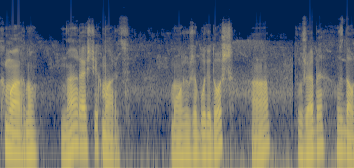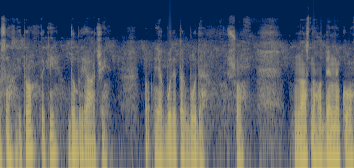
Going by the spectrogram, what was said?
Хмарно. Нарешті хмарець. Може вже буде дощ, а вже би здався. І то такий добрячий. Ну, як буде, так буде. Що? У нас на годиннику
